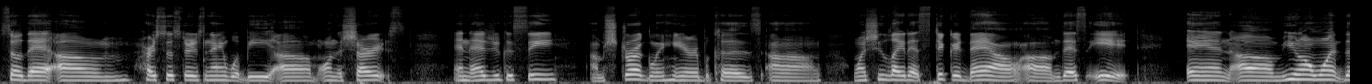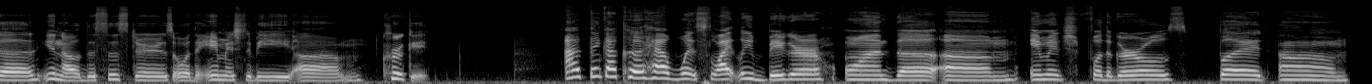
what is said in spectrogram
so that um, her sister's name would be um, on the shirts. And as you can see, I'm struggling here because um, once you lay that sticker down, um, that's it and um, you don't want the you know the sisters or the image to be um, crooked. I think I could have went slightly bigger on the um, image for the girls but um,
